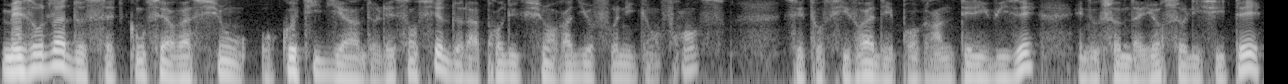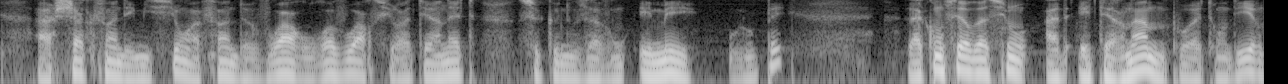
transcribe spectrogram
Mais au-delà de cette conservation au quotidien de l'essentiel de la production radiophonique en France, c'est aussi vrai des programmes télévisés, et nous sommes d'ailleurs sollicités à chaque fin d'émission afin de voir ou revoir sur Internet ce que nous avons aimé loupé. La conservation ad aeternam, pourrait-on dire,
